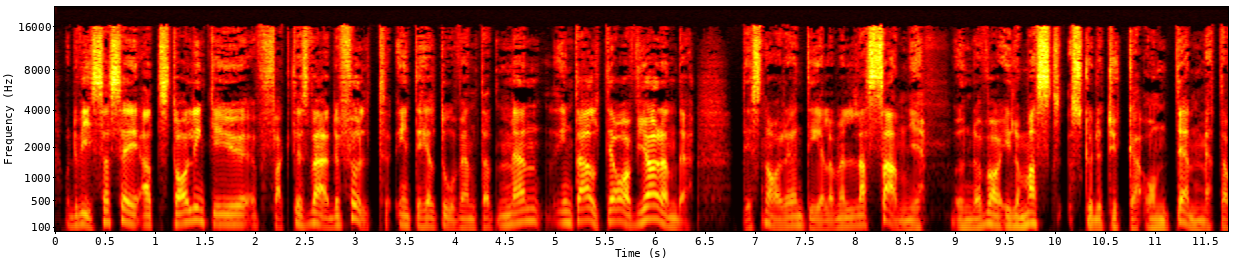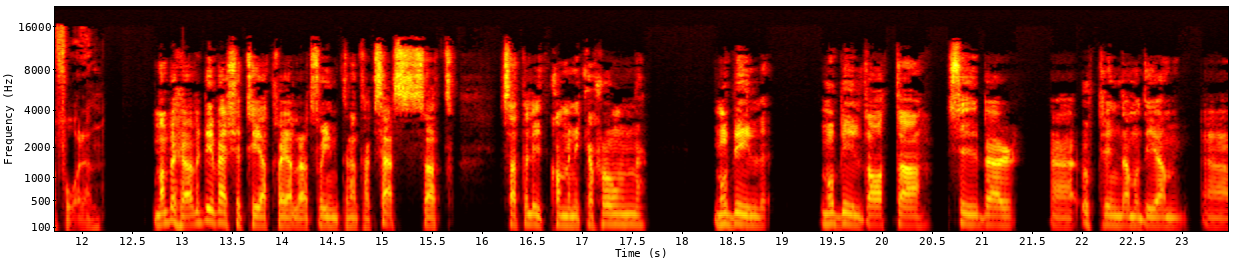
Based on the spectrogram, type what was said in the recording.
Och det visar sig att Starlink är ju faktiskt värdefullt, inte helt oväntat, men inte alltid avgörande. Det är snarare en del av en lasagne. Undrar vad Elon Musk skulle tycka om den metaforen. Man behöver diversitet vad gäller att få internetaccess. Så att satellitkommunikation, mobil, mobildata, fiber, eh, uppringda modem, eh,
